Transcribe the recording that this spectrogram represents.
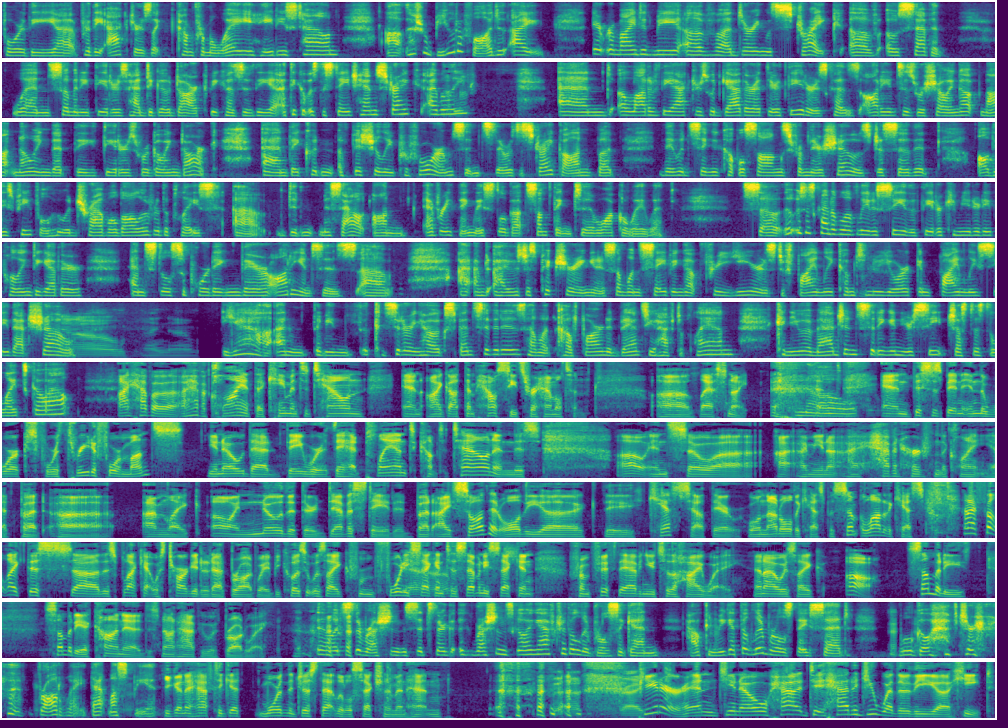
for the uh, for the actors like come from away hadestown uh, those were beautiful. I just i it reminded me of uh, during the strike of 07 when so many theaters had to go dark because of the uh, i think it was the stagehand strike i believe. uh-huh and a lot of the actors would gather at their theaters because audiences were showing up not knowing that the theaters were going dark. And they couldn't officially perform since there was a strike on but they would sing a couple songs from their shows just so that all these people who had traveled all over the place uh, didn't miss out on everything. They still got something to walk away with so it was just kind of lovely to see the theater community pulling together and still supporting their audiences. Uh, I, I, was just picturing, you know, someone saving up for years to finally come to New York and finally see that show. I know, I know. Yeah, and I mean, considering how expensive it is, how much, how far in advance you have to plan, can you imagine sitting in your seat just as the lights go out? I have a I have a client that came into town, and I got them house seats for Hamilton uh, last night. No. and, and this has been in the works for three to four months. You know that they were they had planned to come to town, and this. Oh, and so uh, I, I, mean, I, I, haven't heard from the client yet, but uh, I'm like, oh, I know that they're devastated, but I saw that all the uh, the casts out there, well, not all the casts, but some a lot of the casts, and I felt like this uh, this blackout was targeted at Broadway because it was like from 42nd yeah. to 72nd from Fifth Avenue to the Highway, and I was like, oh, somebody somebody at Con Ed is not happy with Broadway. No, it's the Russians. It's their Russians going after the liberals again. How can we get the liberals? They said. We'll go after Broadway. That must be it. You're going to have to get more than just that little section of Manhattan. right. Peter, and you know how did how did you weather the uh, heat?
